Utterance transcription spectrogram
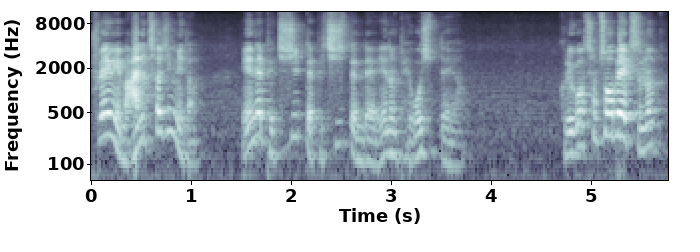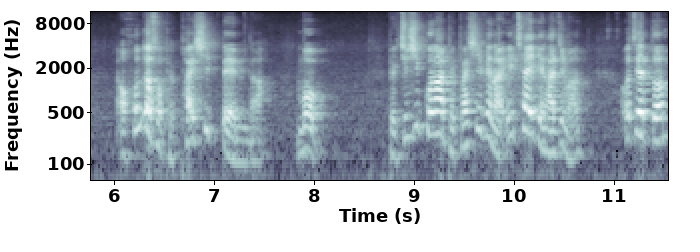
프레임이 많이 쳐집니다. 얘네 170대, 170대인데 얘는 150대예요. 그리고 3500X는 혼자서 180대입니다. 뭐 179나 180이나 1차이긴 하지만 어쨌든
